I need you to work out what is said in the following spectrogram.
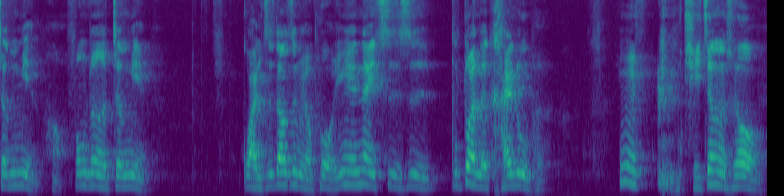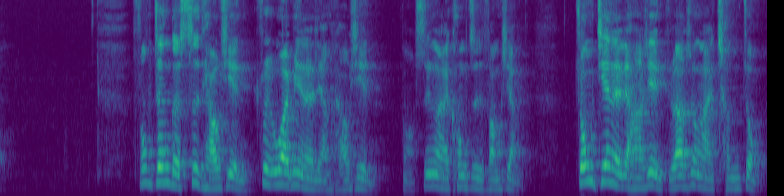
蒸面哈，风筝的蒸面管子倒是没有破，因为那一次是不断的开 loop，因为 起筝的时候，风筝的四条线最外面的两条线哦是用来控制方向，中间的两条线主要是用来承重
